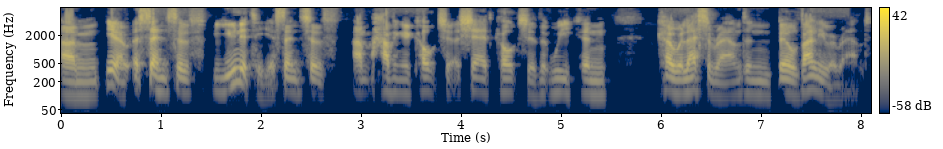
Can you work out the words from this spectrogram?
Um, you know, a sense of unity, a sense of um, having a culture, a shared culture that we can coalesce around and build value around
